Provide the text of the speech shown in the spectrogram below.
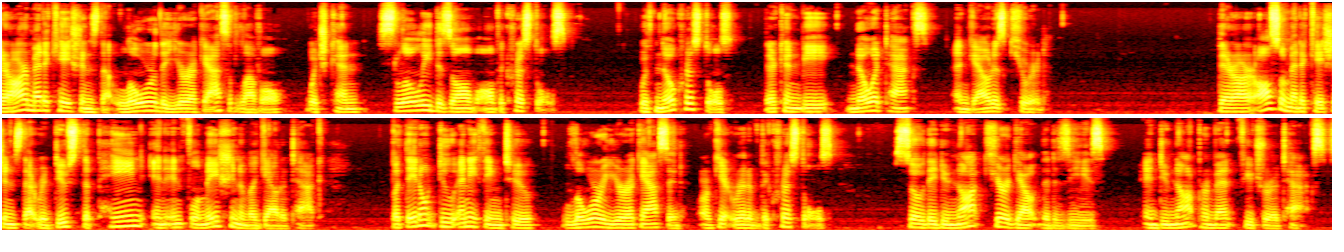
There are medications that lower the uric acid level, which can slowly dissolve all the crystals. With no crystals, there can be no attacks and gout is cured. There are also medications that reduce the pain and inflammation of a gout attack, but they don't do anything to lower uric acid or get rid of the crystals, so they do not cure gout the disease and do not prevent future attacks.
